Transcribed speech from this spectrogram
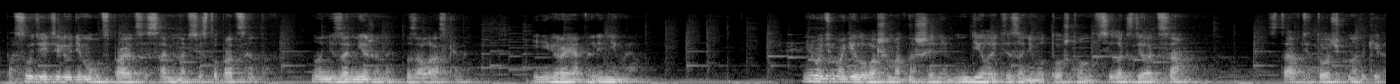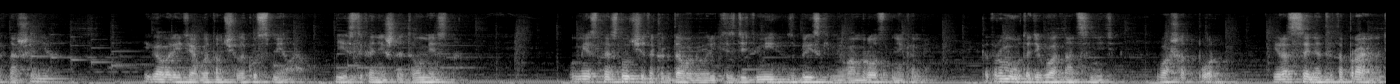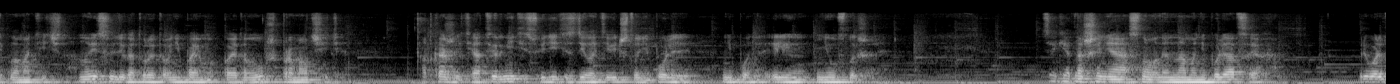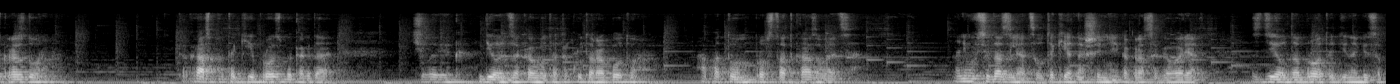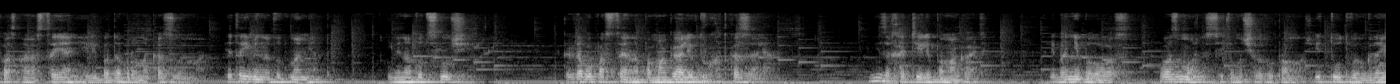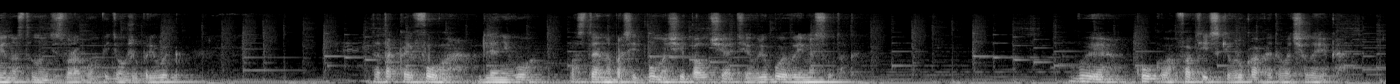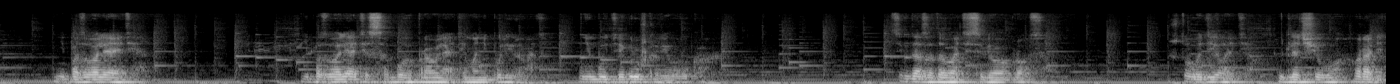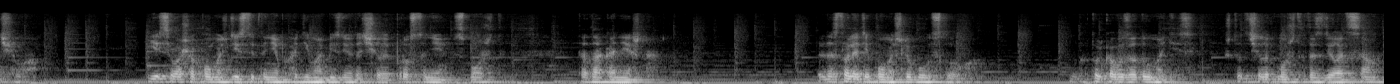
По сути, эти люди могут справиться сами на все сто процентов но они занежены, заласканы и невероятно ленивы. Не ройте могилу вашим отношениям, не делайте за него то, что он в силах сделать сам. Ставьте точку на таких отношениях и говорите об этом человеку смело, если, конечно, это уместно. Уместный случай – это когда вы говорите с детьми, с близкими вам родственниками, которые могут адекватно оценить ваш отпор и расценят это правильно, дипломатично. Но есть люди, которые этого не поймут, поэтому лучше промолчите. Откажите, отвернитесь, уйдите, сделайте вид, что не поняли, не поняли или не услышали. Всякие отношения, основанные на манипуляциях, приводят к раздорам. Как раз про такие просьбы, когда человек делает за кого-то какую-то работу, а потом просто отказывается, на него всегда злятся. Вот такие отношения как раз и говорят, сделал добро, отойди на безопасное расстояние, либо добро наказуемо. Это именно тот момент, именно тот случай – когда вы постоянно помогали и вдруг отказали. Не захотели помогать, либо не было у вас возможности этому человеку помочь. И тут вы мгновенно становитесь врагом, ведь он же привык. Это так кайфово для него постоянно просить помощи и получать ее в любое время суток. Вы кукла фактически в руках этого человека. Не позволяйте, не позволяйте собой управлять и манипулировать. Не будьте игрушкой в его руках. Всегда задавайте себе вопрос, что вы делаете, для чего, ради чего. Если ваша помощь действительно необходима, а без нее этот человек просто не сможет, тогда, конечно, предоставляйте помощь любую услугу. Но как только вы задумаетесь, что этот человек может это сделать сам,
